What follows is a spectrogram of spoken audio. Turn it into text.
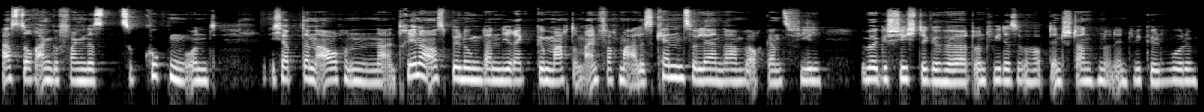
hast du auch angefangen, das zu gucken und ich habe dann auch eine Trainerausbildung dann direkt gemacht, um einfach mal alles kennenzulernen. Da haben wir auch ganz viel über Geschichte gehört und wie das überhaupt entstanden und entwickelt wurde.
